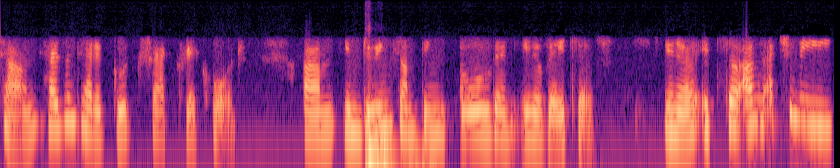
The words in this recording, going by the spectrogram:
Town hasn't had a good track record um, in doing something bold and innovative. You know, it's so I'm actually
